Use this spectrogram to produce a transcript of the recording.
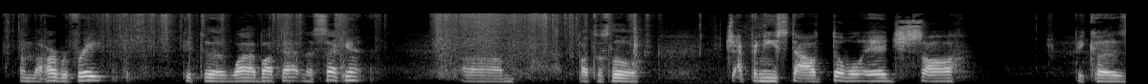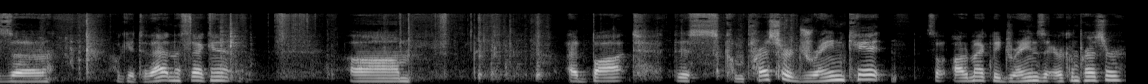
from the Harbor Freight. Get to why I bought that in a second. Um, Bought this little Japanese style double edge saw because uh, I'll get to that in a second. Um, I bought this compressor drain kit. So it automatically drains the air compressor.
